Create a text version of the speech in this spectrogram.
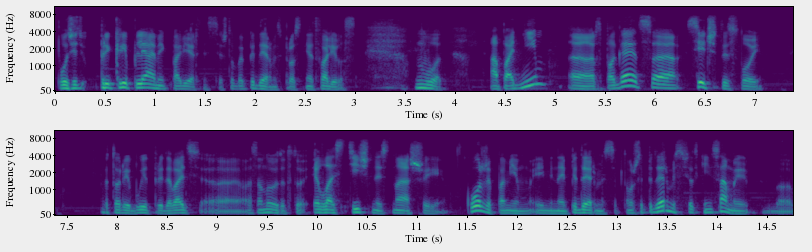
Площадь прикрепляемой к поверхности, чтобы эпидермис просто не отвалился. Вот. А под ним э, располагается сетчатый слой, который будет придавать э, основную вот эту эластичность нашей кожи, помимо именно эпидермиса, потому что эпидермис все-таки не самый э,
